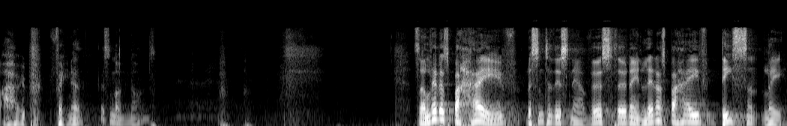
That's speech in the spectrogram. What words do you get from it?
I hope, Fina. That's not nice. So let us behave, listen to this now, verse 13. Let us behave decently,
